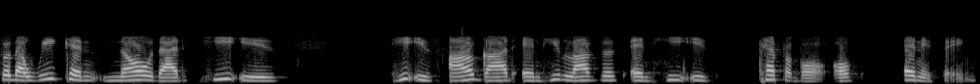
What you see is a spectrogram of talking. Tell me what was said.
so that we can know that He is He is our God and He loves us and He is capable of anything.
